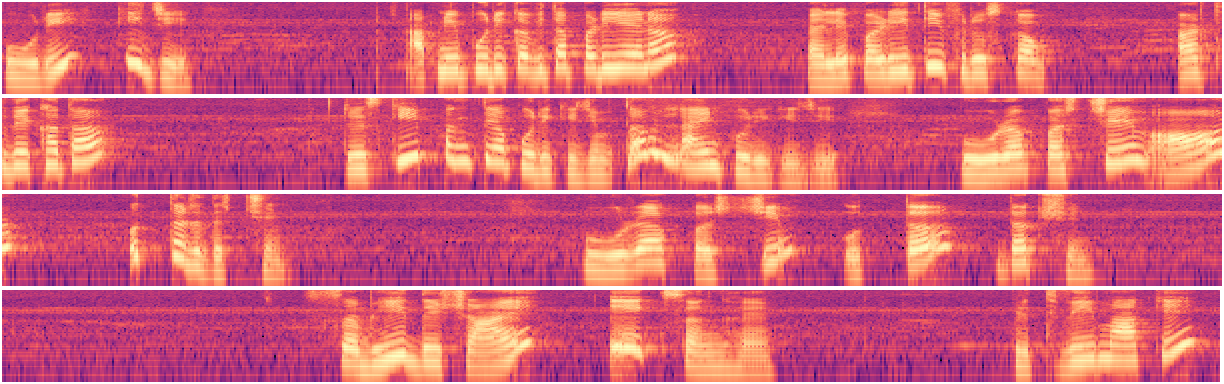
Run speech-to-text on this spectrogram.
पूरी कीजिए। आपने पूरी कविता पढ़ी है ना? पहले पढ़ी थी, फिर उसका अर्थ देखा था। तो इसकी पंक्तियाँ पूरी कीजिए मतलब लाइन पूरी कीजिए। पूर्व, पश्चिम और उत्तर, दक्षिण। पूर्व, पश्चिम, उत्तर, दक्षिण। सभी दिशाएँ एक संग हैं। पृथ्वी माँ के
